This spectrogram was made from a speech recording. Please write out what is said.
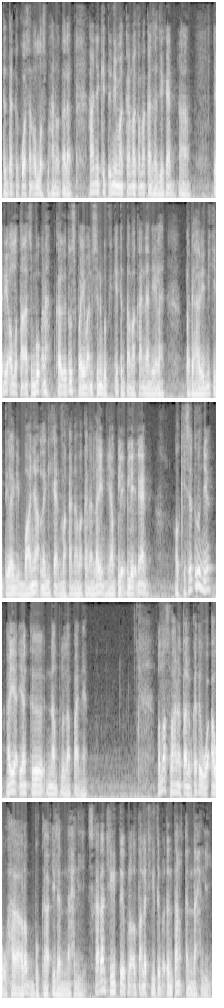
tentang kekuasaan Allah Subhanahu Wa Taala. Hanya kita ni makan makan makan saja kan? Ha jadi Allah Ta'ala sebutkanlah perkara itu supaya manusia ni berfikir tentang makanan dia lah. Pada hari ini kita lagi banyak lagi kan makanan-makanan lain yang pelik-pelik kan. Okey, seterusnya ayat yang ke-68 eh. Allah Subhanahu Wa Taala berkata wa auha rabbuka ila nahli. Sekarang cerita pula Allah Taala cerita pula tentang an-nahli.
